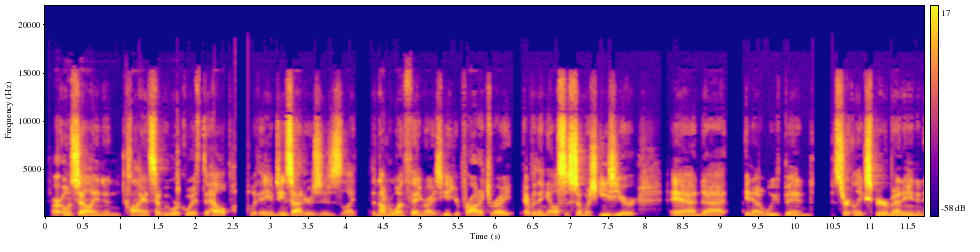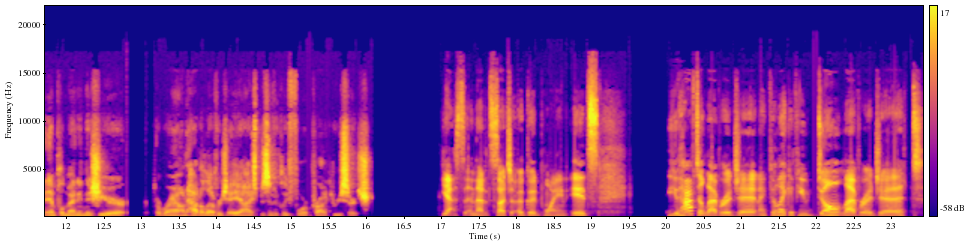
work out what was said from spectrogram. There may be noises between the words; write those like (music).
our own selling and clients that we work with to help with AMZ Insiders is like the number one thing, right? Is you get your product right. Everything else is so much easier. And, uh, you know, we've been certainly experimenting and implementing this year around how to leverage AI specifically for product research. Yes. And that's such a good point. It's, you have to leverage it. And I feel like if you don't leverage it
